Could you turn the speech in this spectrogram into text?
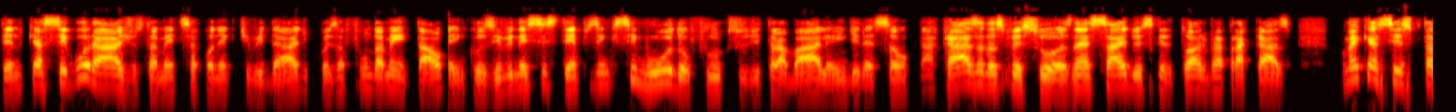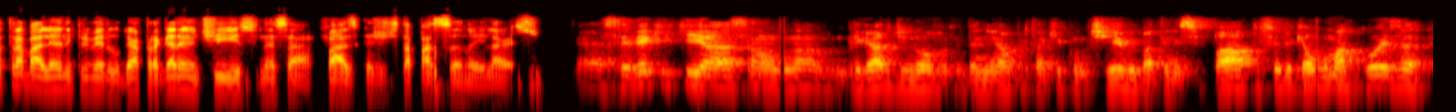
tendo que assegurar justamente essa conectividade, coisa fundamental, inclusive nesses tempos em que se muda o fluxo de trabalho em direção da casa das pessoas, né? Sai do escritório vai para casa. Como é que a Cisco está trabalhando em primeiro lugar para garantir isso nessa fase que a gente está passando aí, Lárcio? É, você vê que, que a ação. Obrigado de novo, Daniel, por estar aqui contigo e batendo esse papo. Você vê que alguma coisa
